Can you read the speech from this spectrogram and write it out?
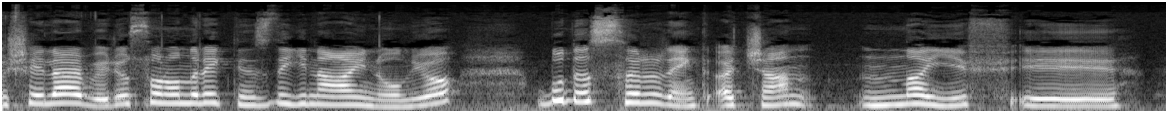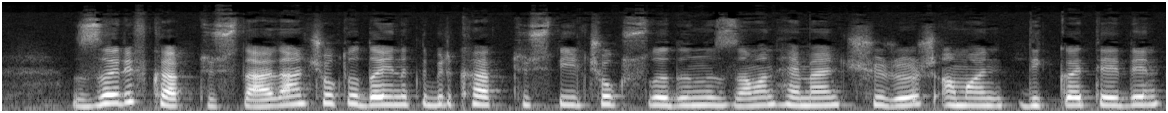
e, şeyler veriyor. Sonra onları eklediğinizde yine aynı oluyor. Bu da sarı renk açan naif e, zarif kaktüslerden. Çok da dayanıklı bir kaktüs değil. Çok suladığınız zaman hemen çürür. Ama dikkat edin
